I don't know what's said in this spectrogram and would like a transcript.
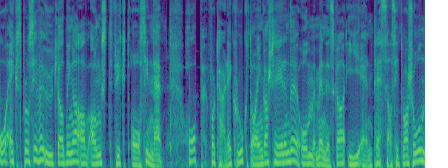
og eksplosive utladninger av angst, frykt og sinne. Håp forteller klokt og engasjerende om mennesker i en pressa situasjon,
